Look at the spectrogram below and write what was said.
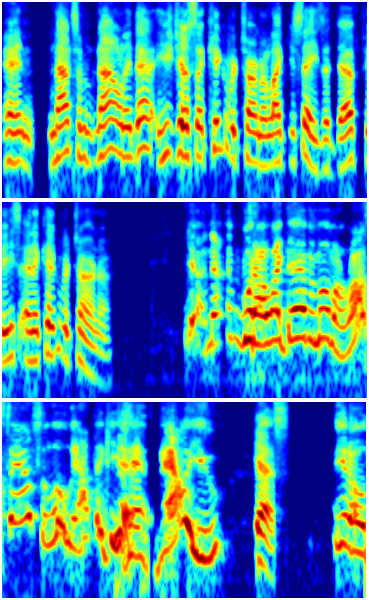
and not to not only that, he's just a kick returner, like you say, he's a depth piece and a kick returner. Yeah, now, would I like to have him on my roster? Absolutely. I think he has value. Yes, You know,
